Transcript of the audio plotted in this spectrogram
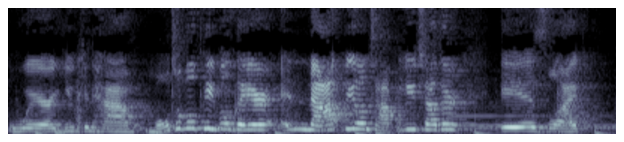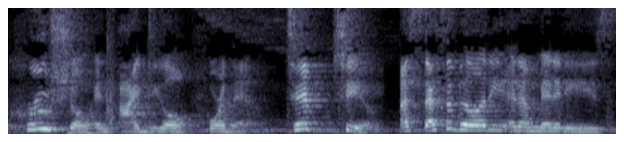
where you can have multiple people there and not be on top of each other, is like crucial and ideal for them. Tip two: accessibility and amenities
